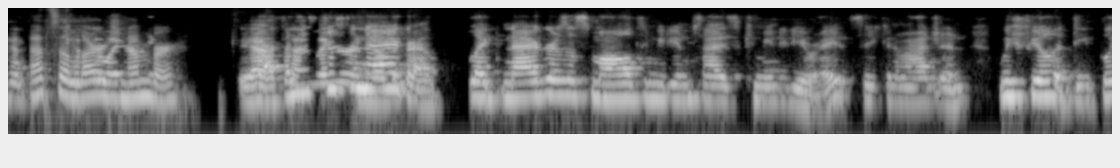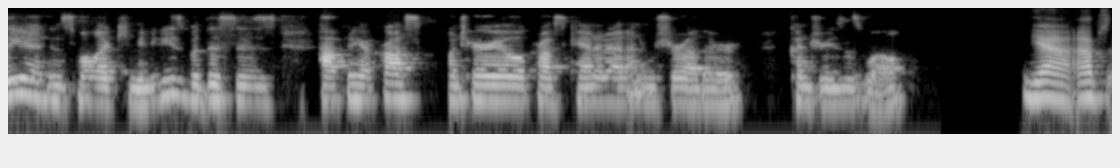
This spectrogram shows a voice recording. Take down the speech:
can, That's a large like, number. Yeah, yeah and it's just in Niagara. Like Niagara is a small to medium-sized community, right? So you can imagine we feel it deeply in, in smaller communities, but this is happening across Ontario, across Canada, and I'm sure other countries as well. Yeah, ab-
